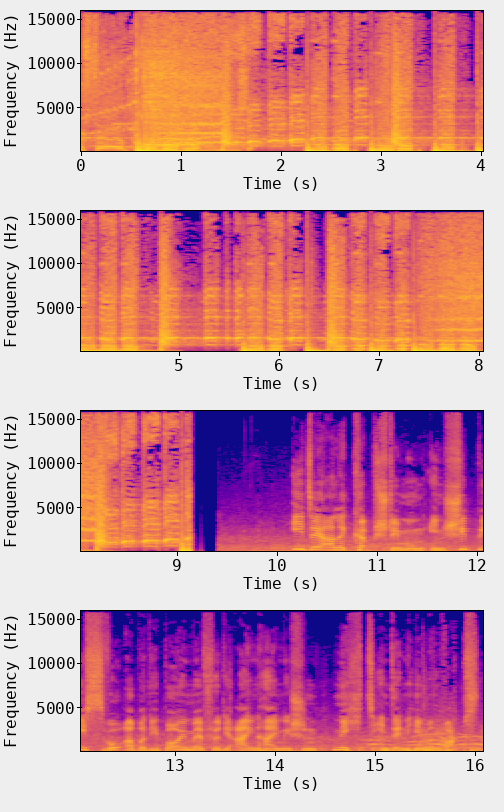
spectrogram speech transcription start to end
and feel the. Ideale Köpfstimmung in Schippis, wo aber die Bäume für die Einheimischen nicht in den Himmel wachsen.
